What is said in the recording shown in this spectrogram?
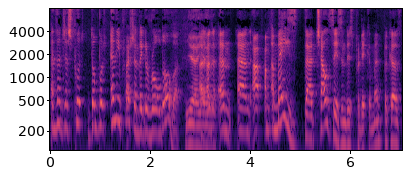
and then just put don't put any pressure and they get rolled over. Yeah, uh, yeah, And yeah. and, and I, I'm amazed that Chelsea is in this predicament because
